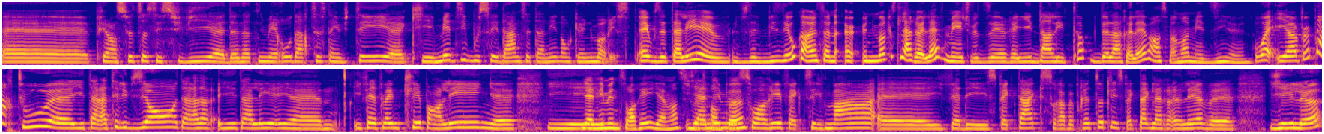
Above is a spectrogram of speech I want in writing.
Euh, puis ensuite, ça, c'est suivi euh, de notre numéro d'artiste invité euh, qui est Mehdi Boussédan cette année, donc un humoriste. Eh, vous êtes allé, euh, vous êtes vidéo quand même, c'est un, un- un humoriste de la relève, mais je veux dire, il est dans les tops de la relève en ce moment, Mehdi. euh. Ouais, il est un peu partout. Euh, il est à la télévision, il est, la- il est allé, euh, il fait plein de clips en ligne. euh, il, Il anime une soirée également, si il je me trompe anime pas. une soirée effectivement. Euh, il fait des spectacles sur à peu près tous les spectacles de la relève. euh, il est là.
